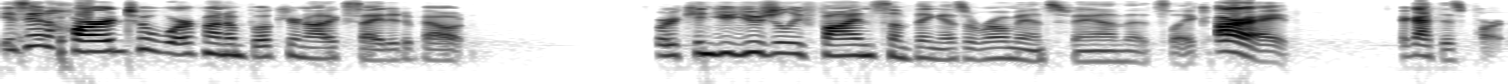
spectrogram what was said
Is it hard to work on a book you're not excited about? Or can you usually find something as a romance fan that's like, all right, I got this part?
